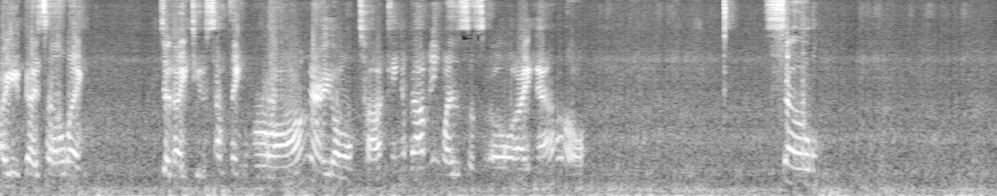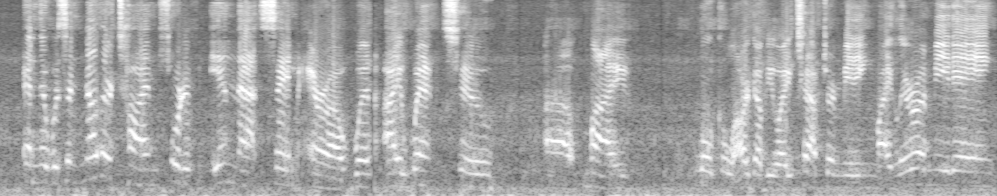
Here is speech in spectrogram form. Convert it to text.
are you guys all like did i do something wrong? Are you all talking about me? What is this? Oh i know. So and there was another time sort of in that same era when i went to uh, my local rwa chapter meeting my lyra meeting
